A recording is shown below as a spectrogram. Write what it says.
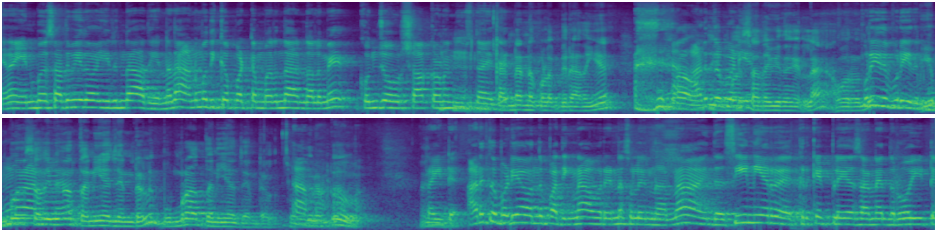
ஏன்னா எண்பது சதவீதம் இருந்தால் அது என்னதான் அனுமதிக்கப்பட்ட மருந்தாக இருந்தாலுமே கொஞ்சம் ஒரு ஷாக்கான நியூஸ் தான் கண்டனை குழப்பிடாதீங்க அடுத்தபடி- சதவீதம் இல்லை. அவர் புரியுது புரியுது. எண்பது சதவீதம் தனியாக ஜென்ரல் பும்ரா தனியாக ஜென்ரல் ரைட்டு அடுத்தபடியாக வந்து பார்த்தீங்கன்னா அவர் என்ன சொல்லியிருந்தாருன்னா இந்த சீனியர் கிரிக்கெட் பிளேயர்ஸான இந்த ரோஹித்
